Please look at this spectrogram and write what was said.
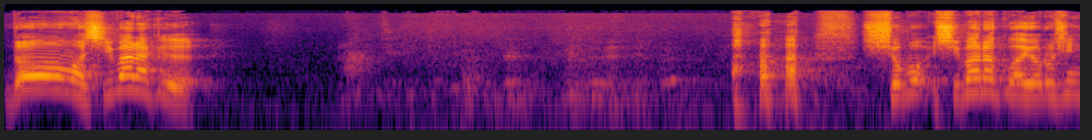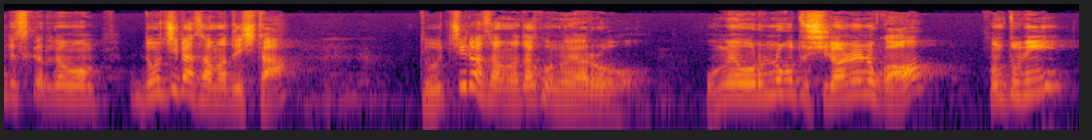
どうもしばらく。しょぼしばらくはよろしいんですけれどもどちら様でした？どちら様だこの野郎。おめえ俺のこと知らねえのか？本当に？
